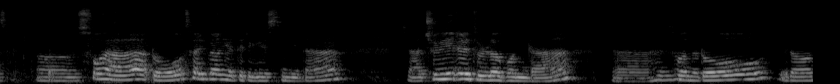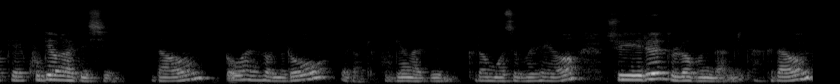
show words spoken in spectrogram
자, 어, 수화로 설명해 드리겠습니다. 자, 주위를 둘러본다. 자, 한 손으로 이렇게 구경하듯이. 그 다음 또 한 손으로 이렇게 구경하듯 그런 모습을 해요. 주위를 둘러본답니다. 그 다음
